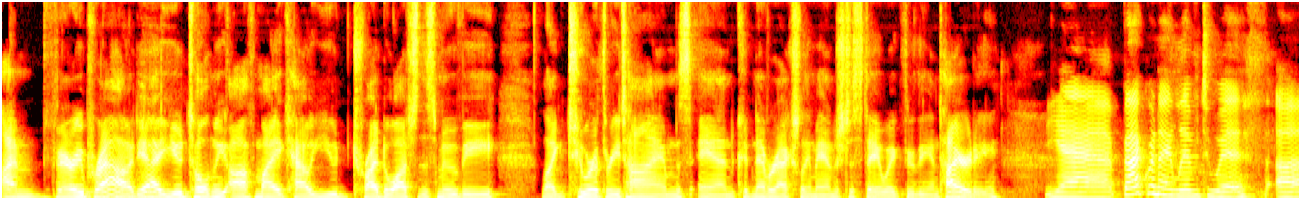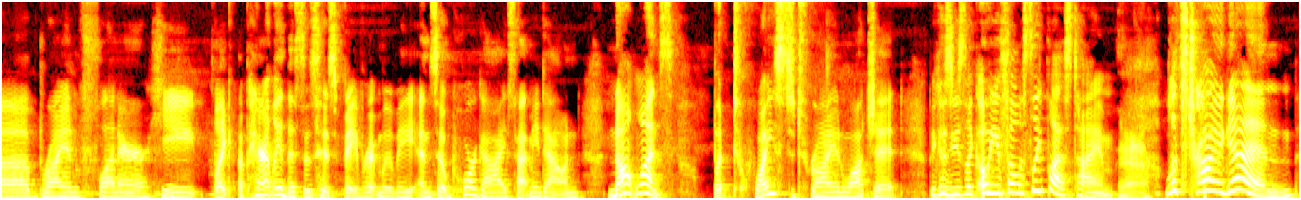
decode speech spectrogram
I'm very proud. Yeah, you told me off mic how you tried to watch this movie like two or three times and could never actually manage to stay awake through the entirety. Yeah, back when I lived with uh, Brian Flenner, he, like, apparently this is his favorite movie. And so poor guy sat me down, not once, but twice to try and watch it because he's like, oh, you fell asleep last time. Yeah. Let's try again.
